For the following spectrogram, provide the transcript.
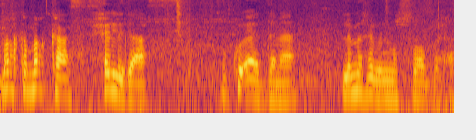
marka markaas xilligaas ku aadanaa lama rabin inuu soo baxo.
